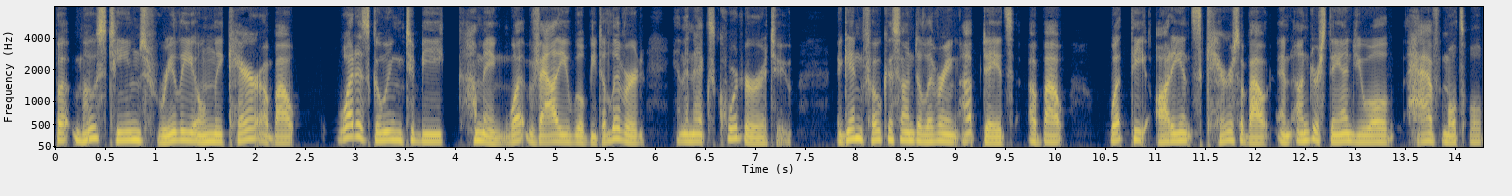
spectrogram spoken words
But most teams really only care about what is going to be coming, what value will be delivered in the next quarter or two. Again, focus on delivering updates about what the audience cares about and understand you will have multiple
